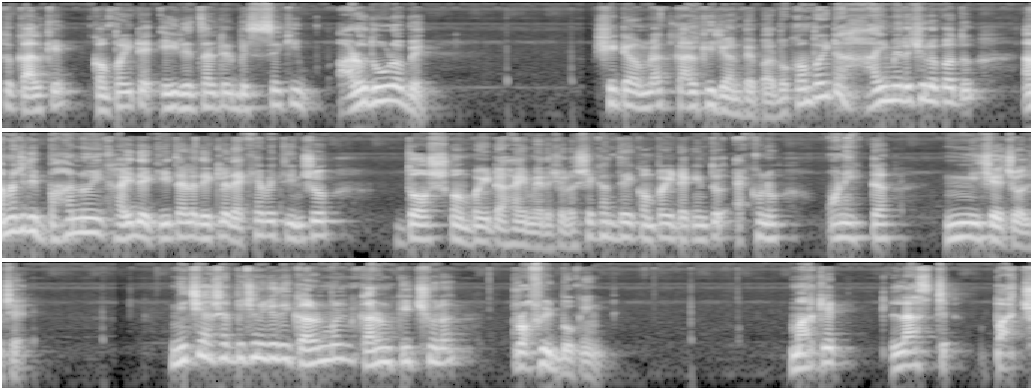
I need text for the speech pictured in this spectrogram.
তো কালকে কোম্পানিটা এই রেজাল্টের বেসিসে কি আরও দৌড়বে? সেটা আমরা কালকে জানতে পারব। কোম্পানিটা হাই মেরেছিল কত? আমরা যদি বাহান্নই খাই দেখি, তাহলে দেখলে দেখা যাবে তিনশো দশ কোম্পানিটা হাই মেরেছিল। সেখান থেকে কোম্পানিটা কিন্তু এখনও অনেকটা নিচে চলছে। নিচে আসার পিছনে যদি কারণ বলেন, কারণ কিচ্ছু না প্রফিট বুকিং মার্কেট লাস্ট পাঁচ, ছ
